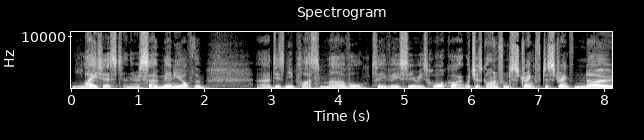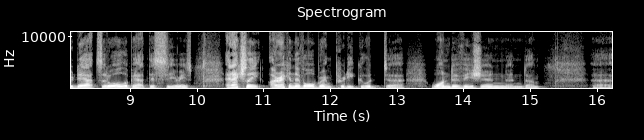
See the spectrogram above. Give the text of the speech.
latest, and there are so many of them, uh, Disney Plus Marvel TV series Hawkeye, which has gone from strength to strength. No doubts at all about this series. And actually, I reckon they've all been pretty good. Uh, WandaVision and. Um, uh,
